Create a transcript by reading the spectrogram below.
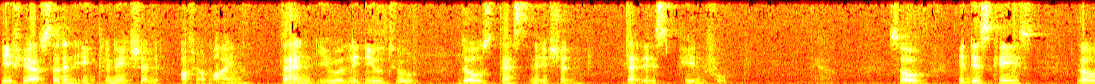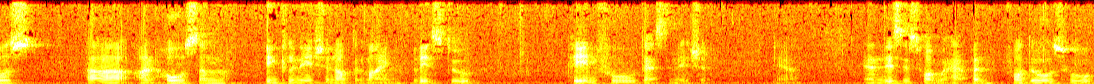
if you have certain inclination of your mind, then it will lead you to those destination that is painful. Yeah. So in this case, those uh, unwholesome inclination of the mind leads to painful destination. Yeah. And this is what will happen for those who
